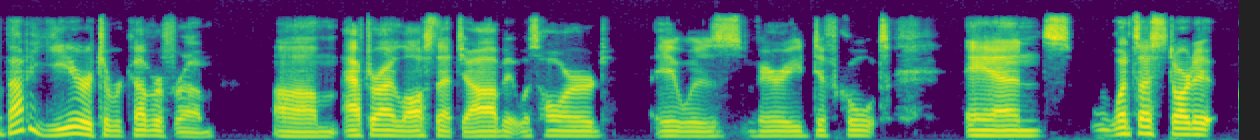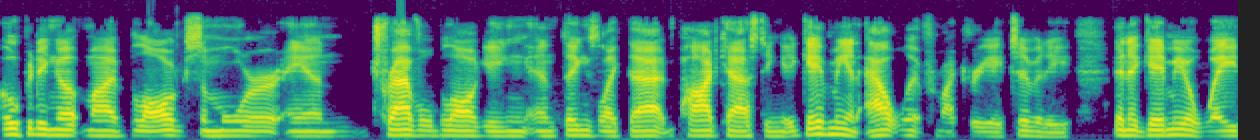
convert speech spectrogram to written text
about a year to recover from. Um, after I lost that job, it was hard. It was very difficult and once I started opening up my blog some more and travel blogging and things like that, and podcasting, it gave me an outlet for my creativity and it gave me a way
